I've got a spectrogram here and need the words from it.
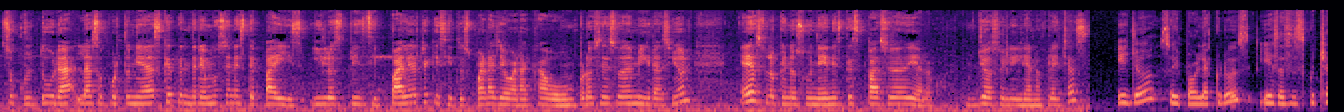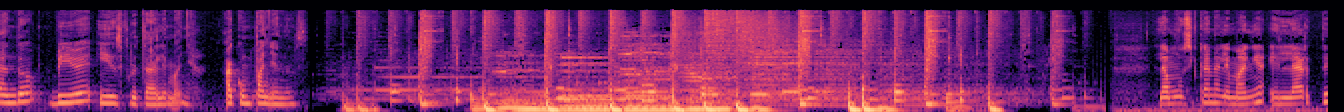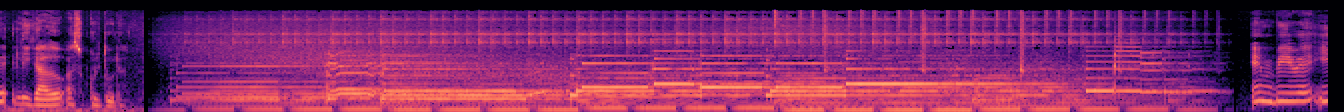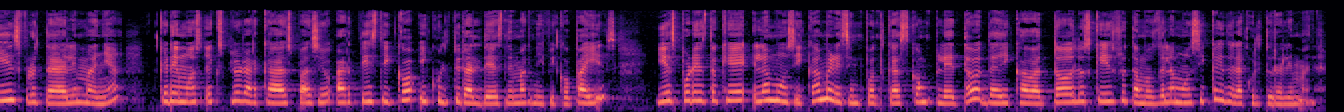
Su cultura, las oportunidades que tendremos en este país y los principales requisitos para llevar a cabo un proceso de migración es lo que nos une en este espacio de diálogo. Yo soy Liliana Flechas. Y yo soy Paula Cruz y estás escuchando Vive y Disfruta de Alemania. Acompáñanos. La música en Alemania, el arte ligado a su cultura. De Alemania queremos explorar cada espacio artístico y cultural de este magnífico país y es por esto que la música merece un podcast completo dedicado a todos los que disfrutamos de la música y de la cultura alemana.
